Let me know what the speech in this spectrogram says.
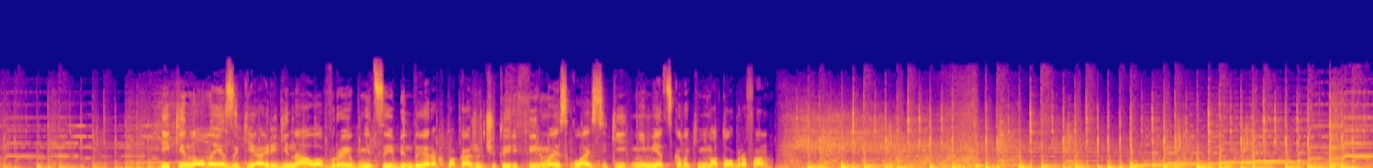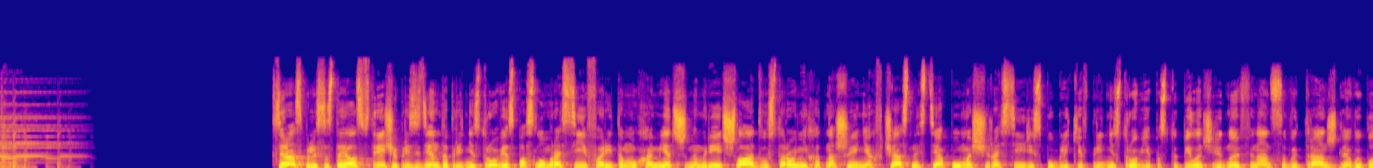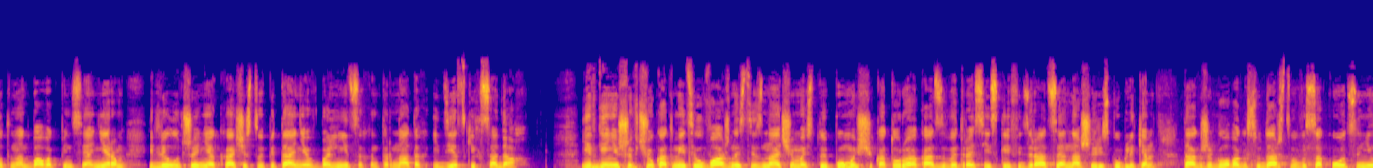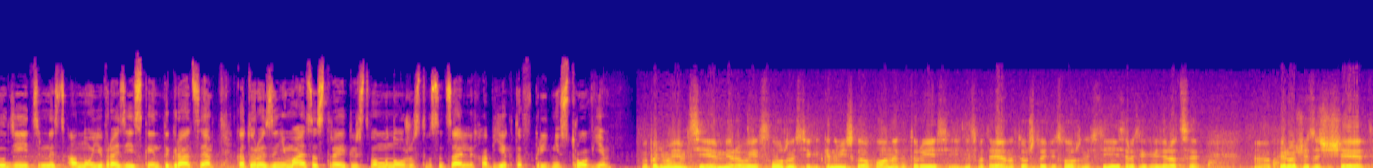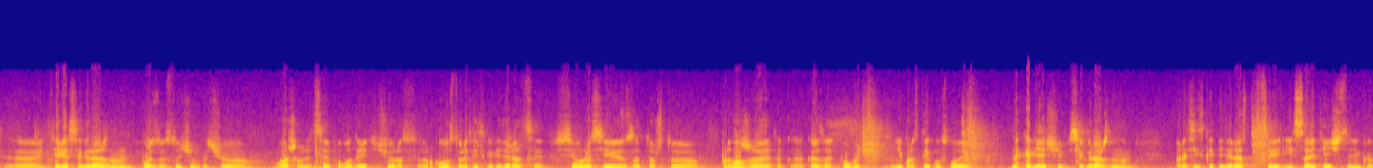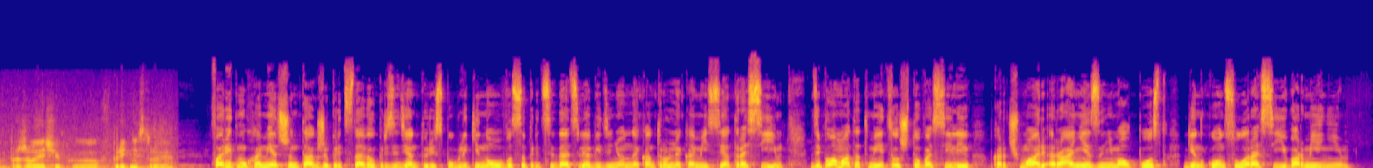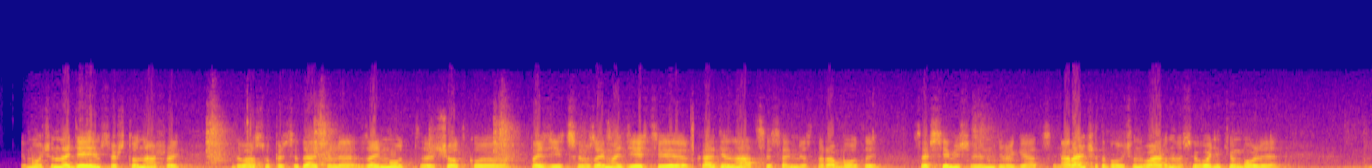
И кино на языке оригинала в «Рыбнице» и «Бендерах» покажет четыре фильма из классики немецкого кинематографа. Тирасполе состоялась встреча президента Приднестровья с послом России Фаритом Мухаммедшиным. Речь шла о двусторонних отношениях, в частности, о помощи России республике. В Приднестровье поступил очередной финансовый транш для выплаты надбавок пенсионерам и для улучшения качества питания в больницах, интернатах и детских садах. Евгений Шевчук отметил важность и значимость той помощи, которую оказывает Российская Федерация нашей республике. Также глава государства высоко оценил деятельность ОНО «Евразийская интеграция», которая занимается строительством множества социальных объектов в Приднестровье. Мы понимаем все мировые сложности экономического плана, которые есть, и несмотря на то, что эти сложности есть, Российская Федерация Э, в первую очередь защищает э, интересы граждан. Пользуясь случаем, хочу в вашем лице поблагодарить еще раз руководство Российской Федерации, всю Россию за то, что продолжает оказывать помощь в непростых условиях находящимся гражданам Российской Федерации и соотечественникам, проживающим в Приднестровье. Фарид Мухаммедшин также представил президенту республики нового сопредседателя Объединенной контрольной комиссии от России. Дипломат отметил, что Василий Корчмарь ранее занимал пост генконсула России в Армении. Мы очень надеемся, что наши два сопредседателя займут четкую позицию взаимодействия, координации совместной работы со всеми членами делегации. А раньше это было очень важно, а сегодня тем более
